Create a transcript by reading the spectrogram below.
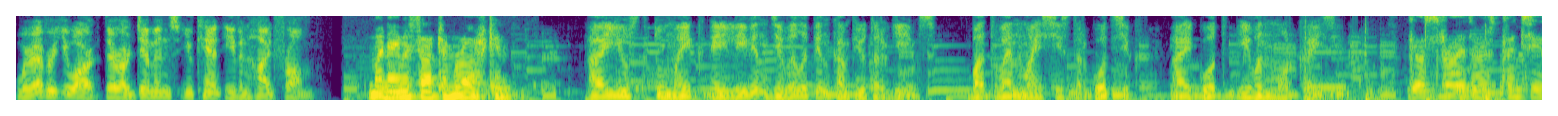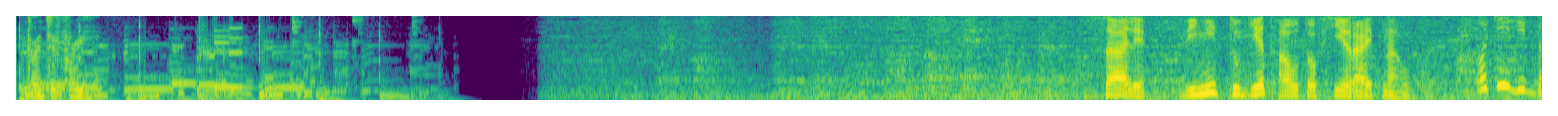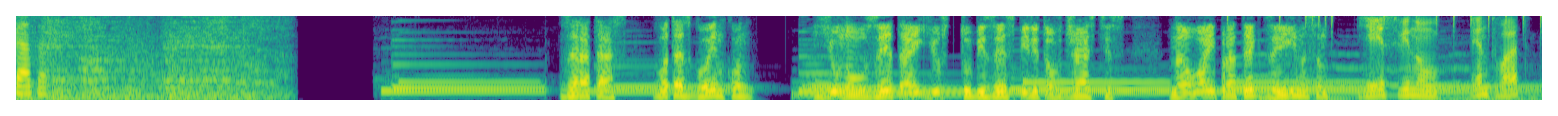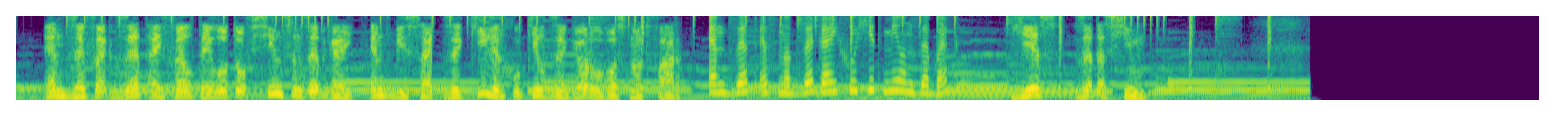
Wherever you are, there are demons you can't even hide from. My name is Artem Roshkin. I used to make a living developing computer games. But when my sister got sick, I got even more crazy. Ghost Riders 2023. Sally, we need to get out of here right now. Окей, Биг Бразер. Zarathos, what is going on? You know that I used to be the spirit of justice. Now I protect the innocent. Yes, we know. And what? And the fact that I felt a lot of sins in that guy, and besides, the killer who killed the girl was not far. And that is not the guy who hit me on the back? Yes, that is him.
